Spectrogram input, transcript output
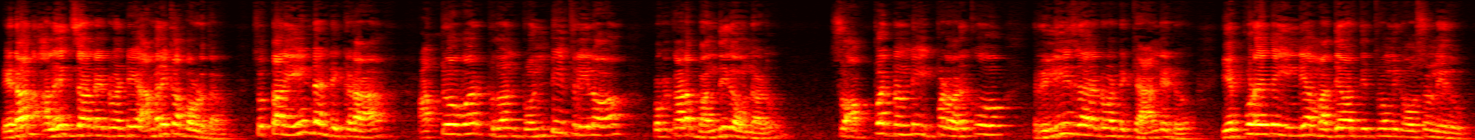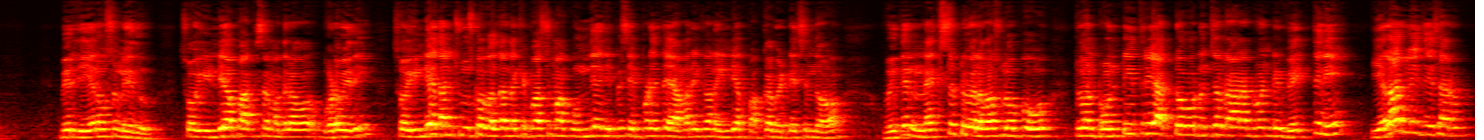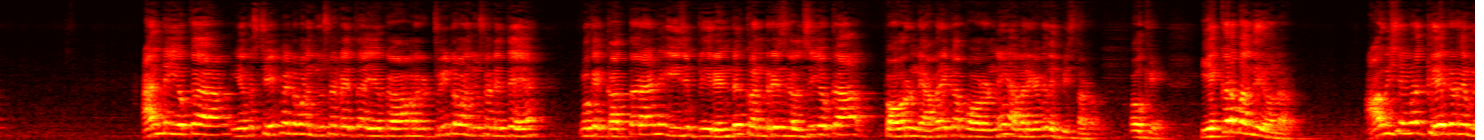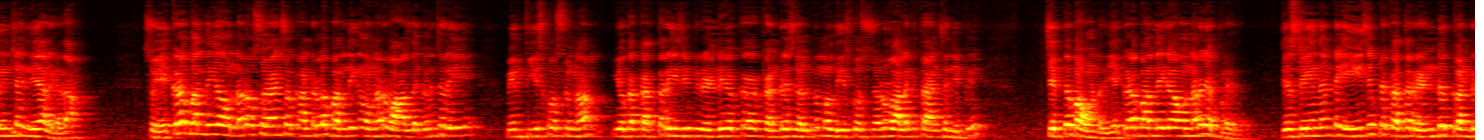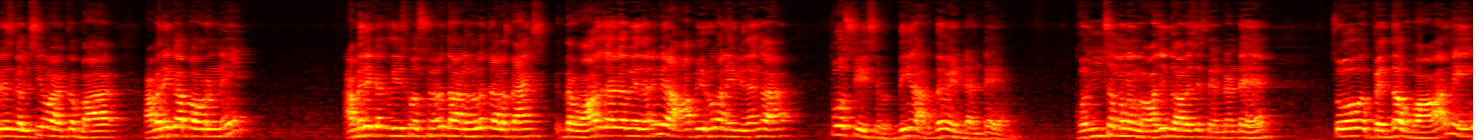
Edan Alexander అనేటువంటి America పౌరుతారు so తను ఏంటంటే ఇక్కడ అక్టోబర్ టూ థౌజండ్ ట్వంటీ త్రీలో ఒక కాడ బందీగా ఉన్నాడు. సో అప్పటి నుండి ఇప్పటి వరకు రిలీజ్ అయినటువంటి క్యాండిడేట్ ఎప్పుడైతే ఇండియా మధ్యవర్తిత్వం మీకు అవసరం లేదు మీరు చేయనవసరం లేదు. సో ఇండియా పాకిస్తాన్ మధ్యలో గొడవ ఇది. సో ఇండియా దాన్ని చూసుకోగలుగుతా కెపాసిటీ మాకు ఉంది అని చెప్పేసి ఎప్పుడైతే అమెరికాను ఇండియా పక్క పెట్టేసిందో within next twelve hours లోపు టూ ట్వంటీ త్రీ అక్టోబర్ నుంచి రానటువంటి వ్యక్తిని ఎలా రిలీజ్ చేశారు? అండ్ ఈ యొక్క ఈ యొక్క స్టేట్మెంట్ మనం చూసినట్లయితే ఈ యొక్క మనకు ట్వీట్లో మనం చూసినట్లయితే ఓకే ఖత్తర్ అండ్ ఈజిప్ట్ ఈ రెండు కంట్రీస్ కలిసి ఈ యొక్క పౌరుణ్ణి అమెరికా పౌరుణ్ణి అమెరికాకి తెప్పిస్తారు. ఓకే ఎక్కడ బందీగా ఉన్నారు? ఆ విషయం కూడా క్లియర్ కట్గా మెన్షన్ చేయాలి కదా. సో ఎక్కడ బందీగా ఉన్నారో సో అండ్ సో కంట్రీలో బందీగా ఉన్నారు వాళ్ళ దగ్గర నుంచి మేము తీసుకొస్తున్నాం. ఈ యొక్క ఖత్తర్ ఈజిప్ట్ రెండు యొక్క కంట్రీస్ కలిపి మళ్ళీ తీసుకొస్తున్నారు వాళ్ళకి థ్యాంక్స్ అని చెప్పి చెప్తే బాగుండదు. ఎక్కడ బందీగా ఉన్నారో చెప్పలేదు. జస్ట్ ఏంటంటే ఈజిప్ట్ ఖత్తర్ రెండు కంట్రీస్ కలిసి మా యొక్క బా అమెరికా పౌరుణ్ణి అమెరికాకి తీసుకొస్తున్నారు. దానివల్ల చాలా థ్యాంక్స్ ద వార్ జరగలేదని మీరు ఆపిరు అనే విధంగా పోస్ట్ చేశారు దీని అర్థం ఏంటంటే కొంచెం మనం లాజిక్ ఆలోచిస్తే ఏంటంటే సో పెద్ద వార్ని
